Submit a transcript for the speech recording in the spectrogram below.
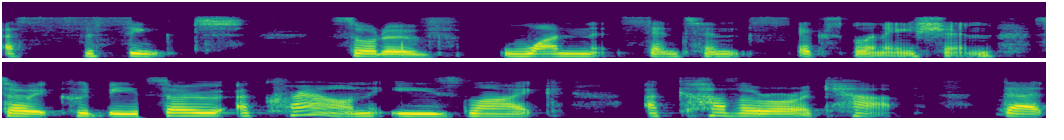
a succinct sort of one sentence explanation. So it could be so a crown is like a cover or a cap that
